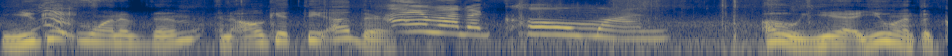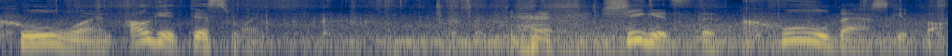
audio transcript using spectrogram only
You get one of them, and I'll get the other. I want a cool one. Oh, yeah, you want the cool one. I'll get this one. she gets the cool basketball.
